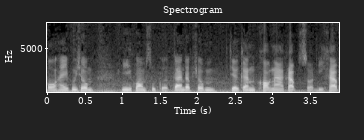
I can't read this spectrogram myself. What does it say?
ขอให้ผู้ชมมีความสุขกับการรับชมเจอกันข้อหน้าครับ สวัสดีครับ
